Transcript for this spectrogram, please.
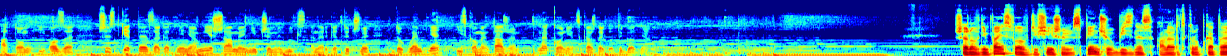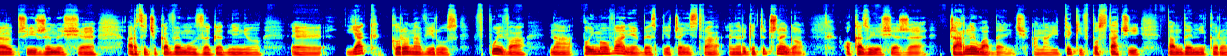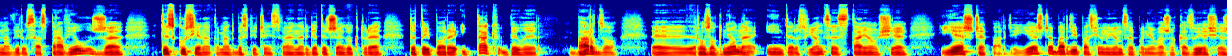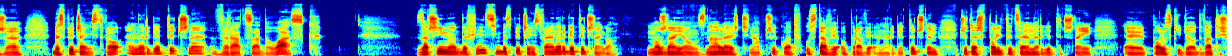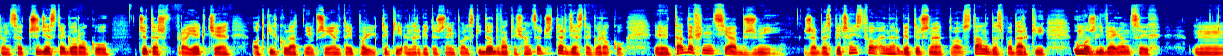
atom i OZE wszystkie te zagadnienia mieszamy niczym miks energetyczny dogłębnie i z komentarzem na koniec każdego tygodnia. Szanowni Państwo, w dzisiejszym spięciu biznesalert.pl przyjrzymy się arcyciekawemu zagadnieniu, e, jak koronawirus wpływa na pojmowanie bezpieczeństwa energetycznego. Okazuje się, że czarny łabędź analityki w postaci pandemii koronawirusa sprawił, że dyskusje na temat bezpieczeństwa energetycznego, które do tej pory i tak były bardzo e, rozognione i interesujące, stają się jeszcze bardziej, jeszcze bardziej pasjonujące, ponieważ okazuje się, że bezpieczeństwo energetyczne wraca do łask. Zacznijmy od definicji bezpieczeństwa energetycznego. Można ją znaleźć na przykład w ustawie o prawie energetycznym, czy też w polityce energetycznej e, Polski do 2030 roku, czy też w projekcie od kilku lat nieprzyjętej polityki energetycznej Polski do 2040 roku. E, ta definicja brzmi, że bezpieczeństwo energetyczne to stan gospodarki umożliwiających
